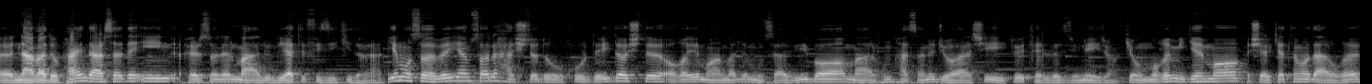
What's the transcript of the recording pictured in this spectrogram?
95 درصد این پرسنل معلولیت فیزیکی دارن. یه مصاحبه هم سال 80 خورده ای داشته آقای محمد موسوی با مرحوم حسن جوهرشی توی تلویزیون ایران که اون موقع میگه ما شرکت ما در واقع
